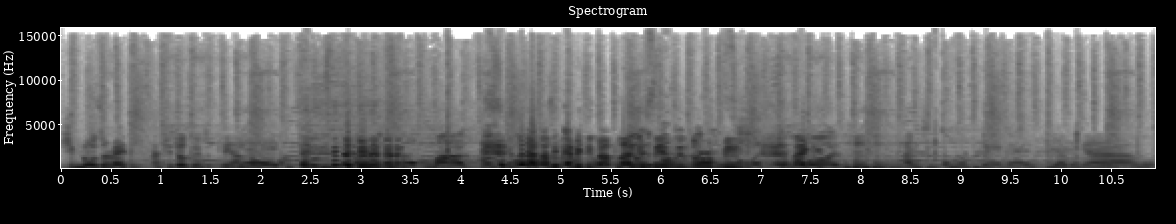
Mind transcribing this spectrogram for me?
She knows already, and she's just going to play Yeah, along. because so mad. It's not as if everything we're planning since is rubbish. So much like, it- and she's almost here, guys. Yeah, the So.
